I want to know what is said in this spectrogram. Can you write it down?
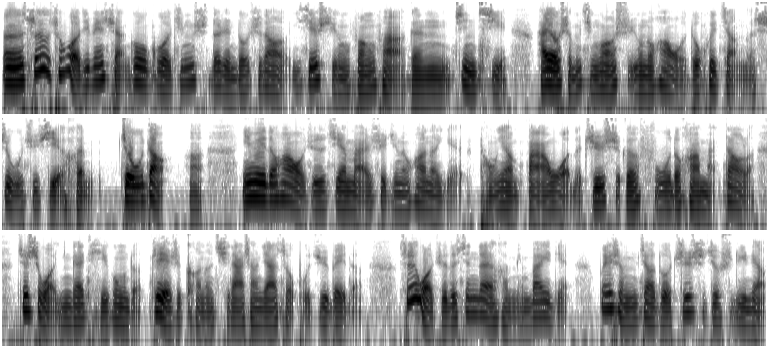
嗯，所有从我这边选购过晶石的人都知道一些使用方法跟禁忌，还有什么情况使用的话，我都会讲的事无巨细，很周到。啊，因为的话，我觉得既然买了水晶的话呢，也同样把我的知识跟服务的话买到了，这是我应该提供的，这也是可能其他商家所不具备的。所以我觉得现在很明白一点，为什么叫做知识就是力量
